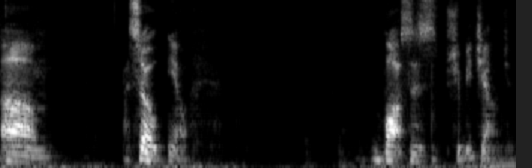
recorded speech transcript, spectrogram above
Um so, you know, bosses should be challenging.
